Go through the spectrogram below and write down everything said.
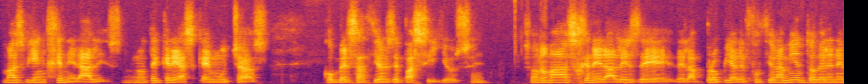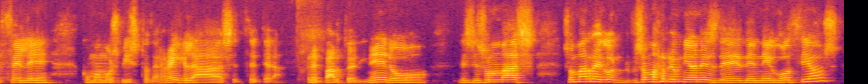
más bien generales. No te creas que hay muchas conversaciones de pasillos. ¿eh? Son más generales de, de, la propia del funcionamiento del NFL, como hemos visto, de reglas, etcétera. Reparto de dinero. Son más son más, son más reuniones de, negocios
